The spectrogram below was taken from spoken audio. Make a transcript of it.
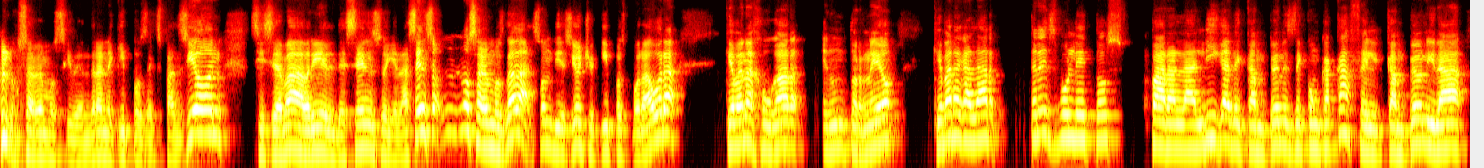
No sabemos si vendrán equipos de expansión, si se va a abrir el descenso y el ascenso. No sabemos nada. Son 18 equipos por ahora que van a jugar en un torneo que van a ganar tres boletos para la Liga de Campeones de CONCACAF. El campeón irá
